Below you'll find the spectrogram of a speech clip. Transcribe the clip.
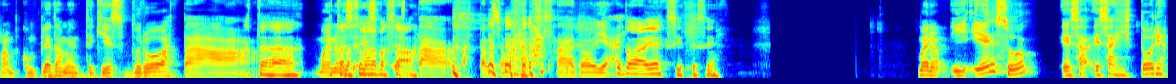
ram- completamente. Que es- duró hasta... Hasta, Bueno, hasta la semana es- pasada. Hasta, hasta la semana pasada todavía. que todavía existe, sí. Bueno, y eso, esa- esas historias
